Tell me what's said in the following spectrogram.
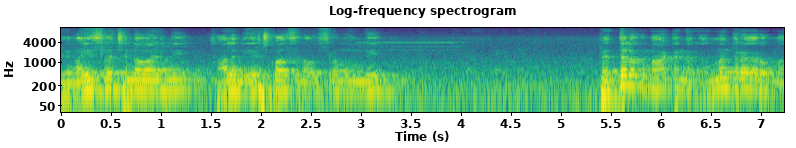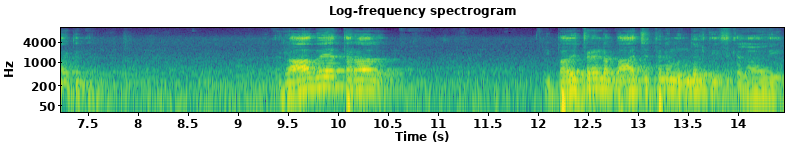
నేను వయసులో చిన్నవాడిని చాలా నేర్చుకోవాల్సిన అవసరం ఉంది. పెద్దలు ఒక మాట అన్నారు హనుమంతరావు గారు ఒక మాట అన్నారు. రాబోయే తరాలు ఈ పవిత్రమైన బాధ్యతని ముందలు తీసుకెళ్ళాలి.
